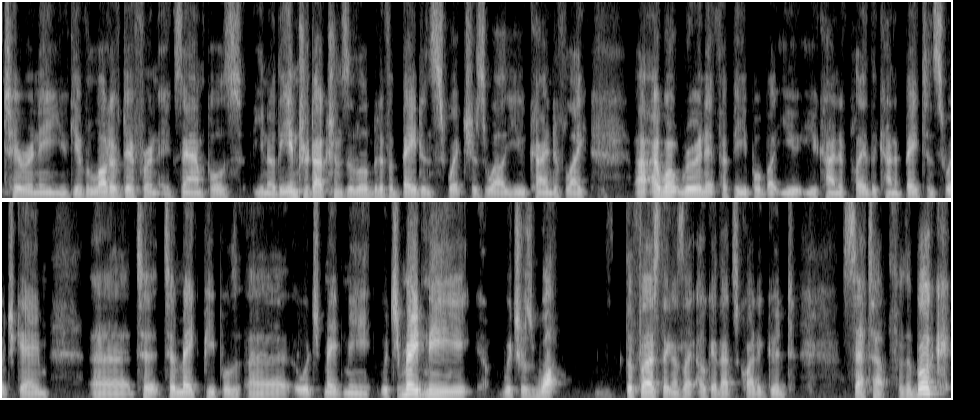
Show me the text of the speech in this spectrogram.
tyranny. You give a lot of different examples. You know, the introduction's a little bit of a bait and switch as well. You kind of like, uh, I won't ruin it for people, but you you kind of play the kind of bait and switch game uh, to to make people, uh, which made me, which made me, which was what the first thing I was like, okay, that's quite a good set up for the book.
